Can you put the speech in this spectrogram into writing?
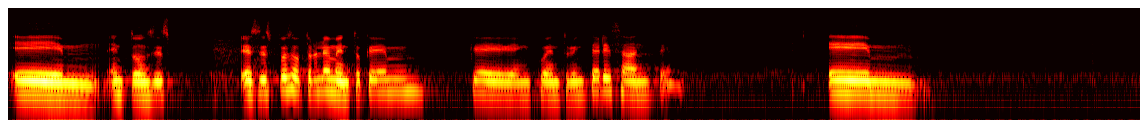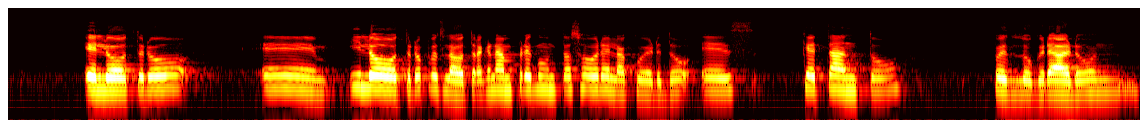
Eh, entonces, ese es pues otro elemento que, que encuentro interesante. Eh, el otro, eh, y lo otro, pues la otra gran pregunta sobre el acuerdo es qué tanto pues lograron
